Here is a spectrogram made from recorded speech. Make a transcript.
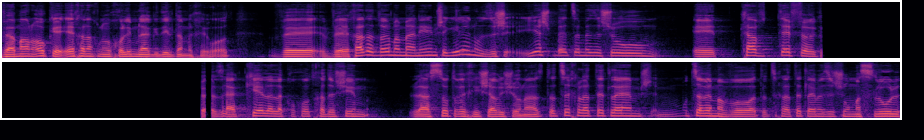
ואמרנו, אוקיי, איך אנחנו יכולים להגדיל את המכירות? ו... ואחד הדברים המעניינים שגילינו זה שיש בעצם איזשהו אה, קו תפר להקל על לקוחות חדשים לעשות רכישה ראשונה, אז אתה צריך לתת להם מוצרי מבוא, אתה צריך לתת להם איזשהו מסלול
